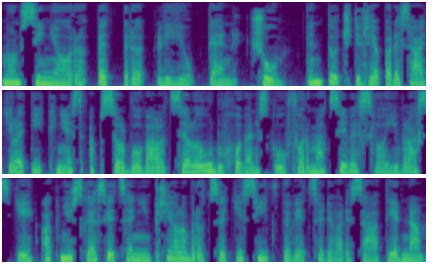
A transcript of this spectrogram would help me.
monsignor Petr Liu Ken Chu. Tento 54-letý kněz absolvoval celou duchovenskou formaci ve svojí vlasti a kněžské svěcení přijal v roce 1991.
